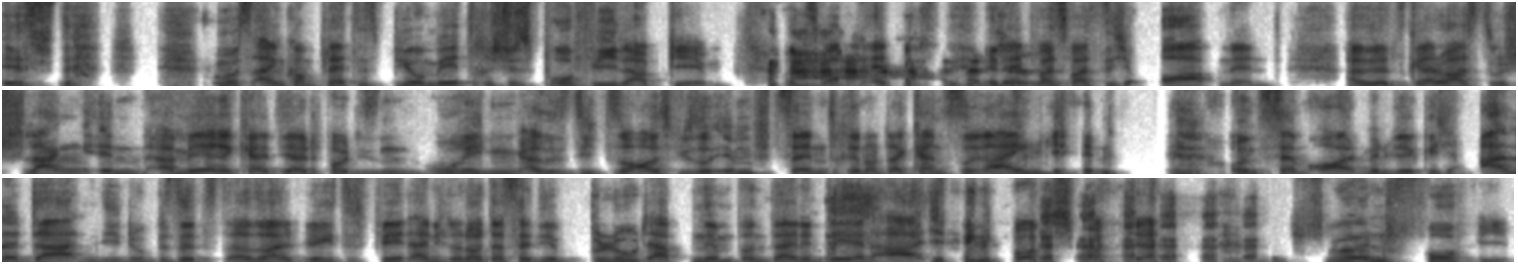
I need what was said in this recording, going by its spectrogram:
ist, du musst ein komplettes biometrisches Profil abgeben. Und zwar in etwas, in etwas, was sich Orb nennt. Also jetzt gerade hast du Schlangen in Amerika, die halt vor diesen urigen, also es sieht so aus wie so Impfzentren und da kannst du reingehen und Sam Altman wirklich alle Daten, die du besitzt, also halt wirklich, es fehlt eigentlich nur noch, dass er dir Blut abnimmt und deine DNA irgendwo speichert. Für einen Fuffi.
